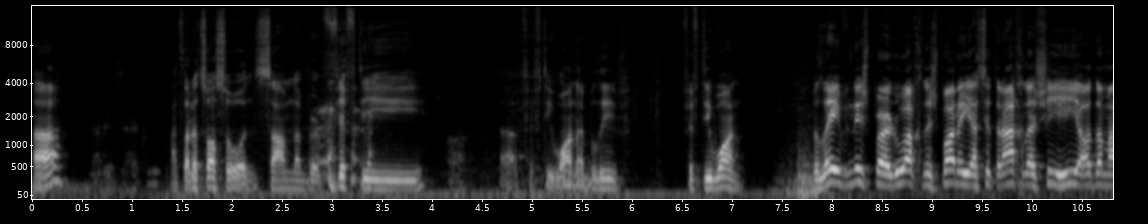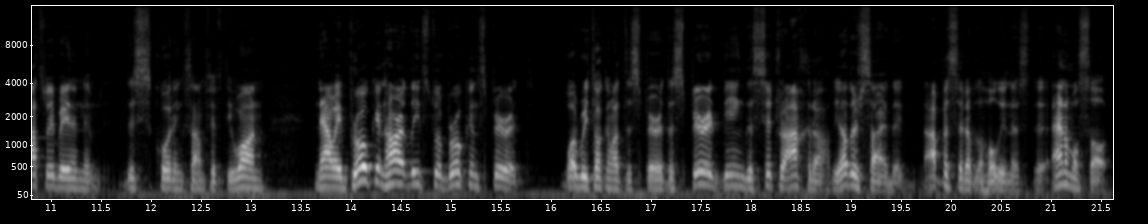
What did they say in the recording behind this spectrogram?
Huh? Not exactly. I thought it's also in Psalm number 50. Uh, 51, I believe. 51. This is quoting Psalm 51. Now, a broken heart leads to a broken spirit. What are we talking about the spirit? The spirit being the sitra achra, the other side, the opposite of the holiness, the animal soul,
